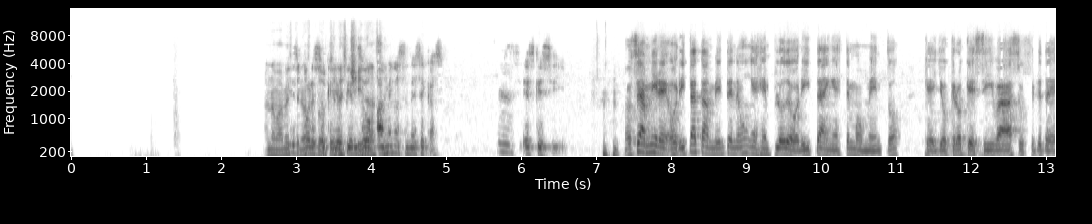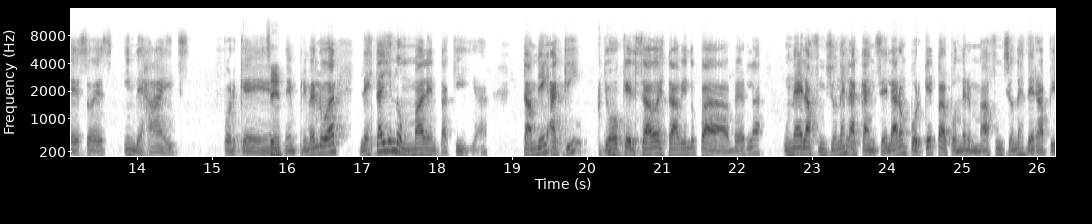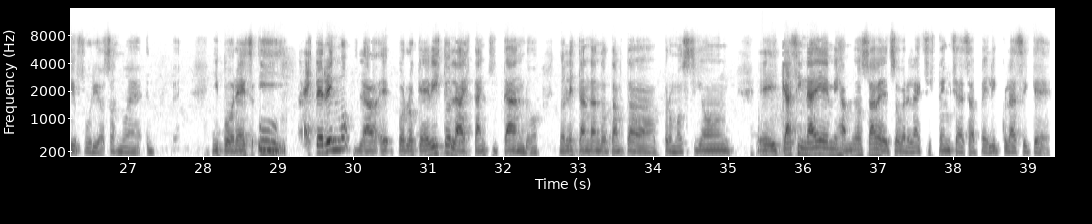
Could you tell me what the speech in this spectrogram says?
Ah, no mames, es tenemos por eso que yo pienso, chidas, a ¿eh? menos en ese caso. Ah. Es que sí. O sea, mire, ahorita también tenemos un ejemplo de ahorita en este momento que yo creo que sí va a sufrir de eso es In the Heights, porque Sí. en primer lugar le está yendo mal en taquilla. También aquí, yo que el sábado estaba viendo para verla, una de las funciones la cancelaron, ¿por qué? Para poner más funciones de Rápido y Furiosos 9. Y por eso, y a este ritmo, eh, por lo que he visto, la están quitando, no le están dando tanta promoción, eh, y casi nadie de mis amigos sabe sobre la existencia de esa película, así que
